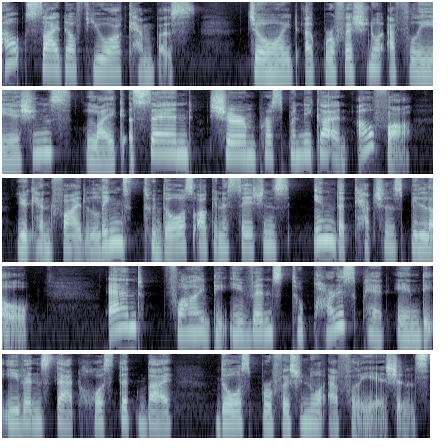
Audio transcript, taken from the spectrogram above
outside of your campus. Join a professional affiliations like Ascend, SHRM, Prospanica, and ALPFA. You can find links to those organizations in the captions below. And find the events to participate in the events that hosted by those professional affiliations.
